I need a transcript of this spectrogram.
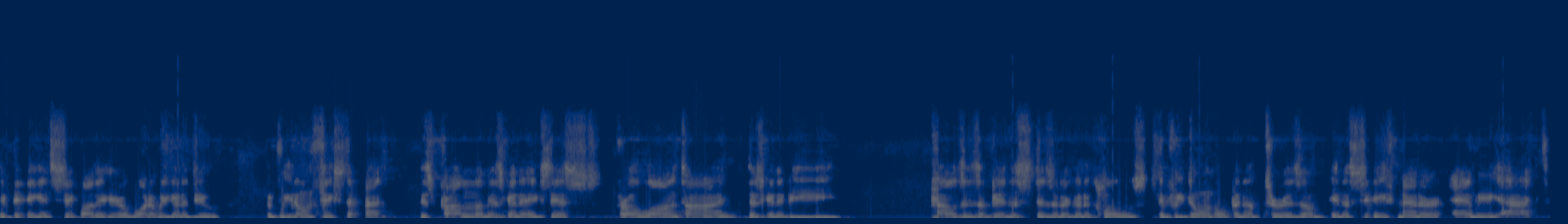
if they get sick while they're here, what are we going to do? If we don't fix that, this problem is going to exist for a long time. There's going to be thousands of businesses that are going to close if we don't open up tourism in a safe manner and we act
